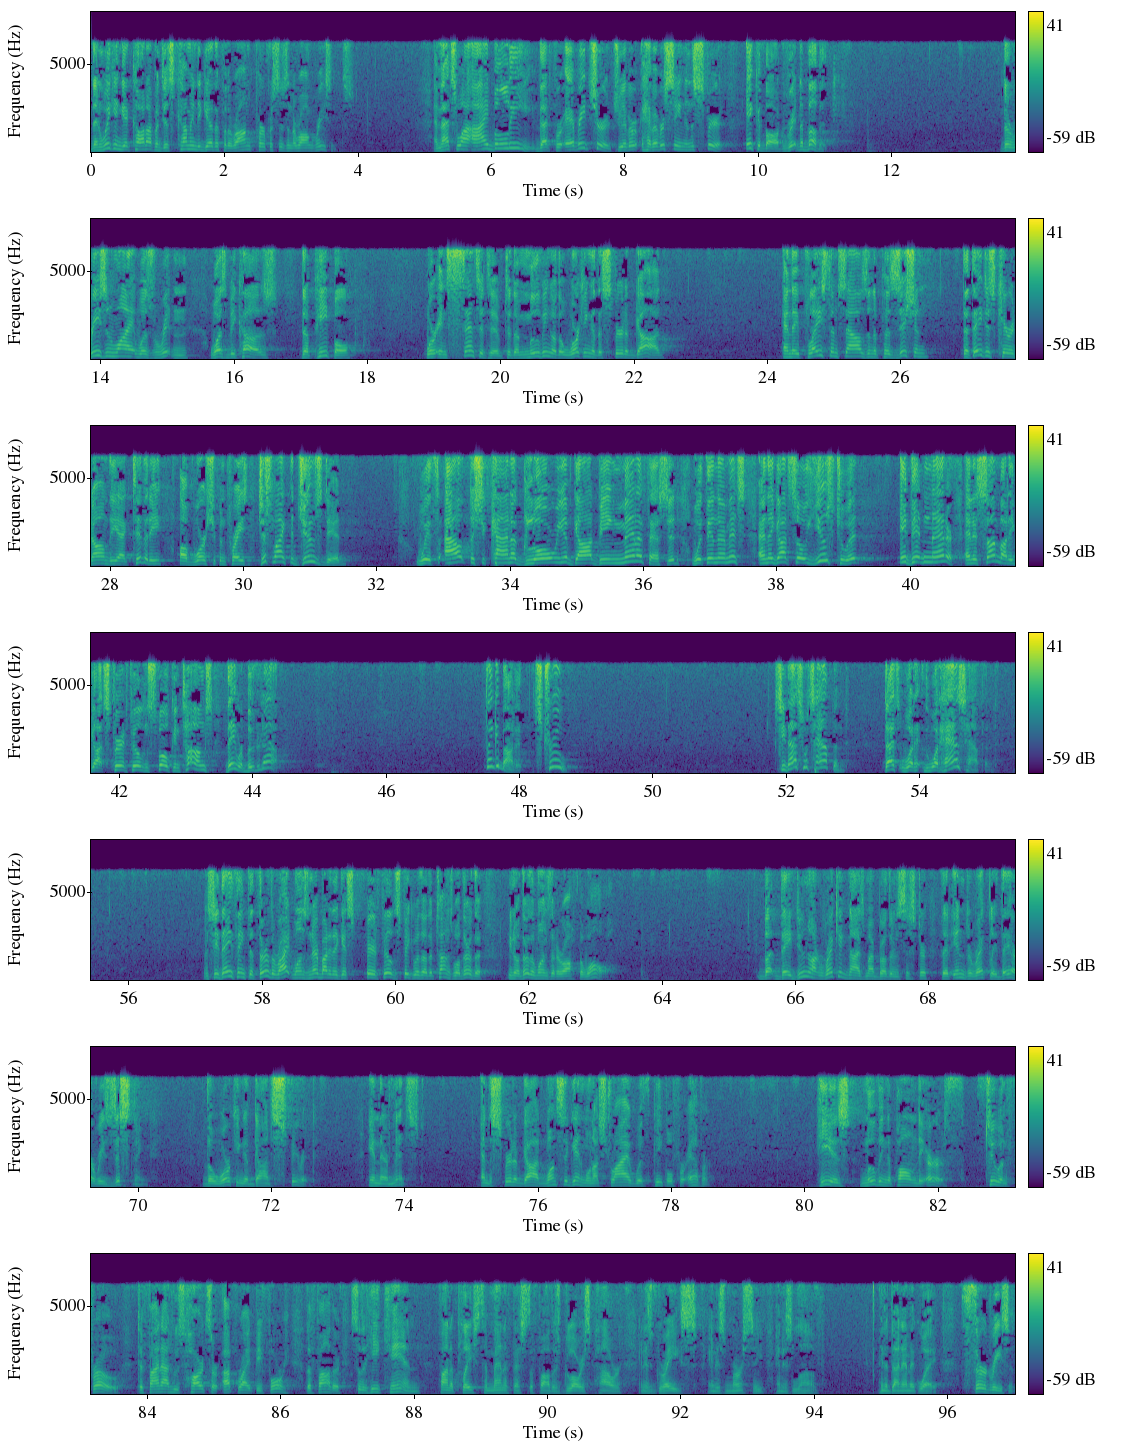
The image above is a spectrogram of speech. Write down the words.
then we can get caught up in just coming together for the wrong purposes and the wrong reasons. And that's why I believe that for every church you ever have ever seen in the Spirit, Ichabod written above it. The reason why it was written was because the people were insensitive to the moving or the working of the Spirit of God, and they placed themselves in a position that they just carried on the activity of worship and praise, just like the Jews did, without the Shekinah glory of God being manifested within their midst. And they got so used to it, it didn't matter. And if somebody got spirit filled and spoke in tongues, they were booted out. Think about it. It's true. See, that's what's happened. That's what, what has happened. And see, they think that they're the right ones, and everybody that gets spirit filled speaking with other tongues, well, they're the, you know, they're the ones that are off the wall. But they do not recognize, my brother and sister, that indirectly they are resisting the working of God's Spirit in their midst. And the Spirit of God, once again, will not strive with people forever. He is moving upon the earth to and fro to find out whose hearts are upright before the Father so that He can find a place to manifest the Father's glorious power and His grace and His mercy and His love in a dynamic way. Third reason,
